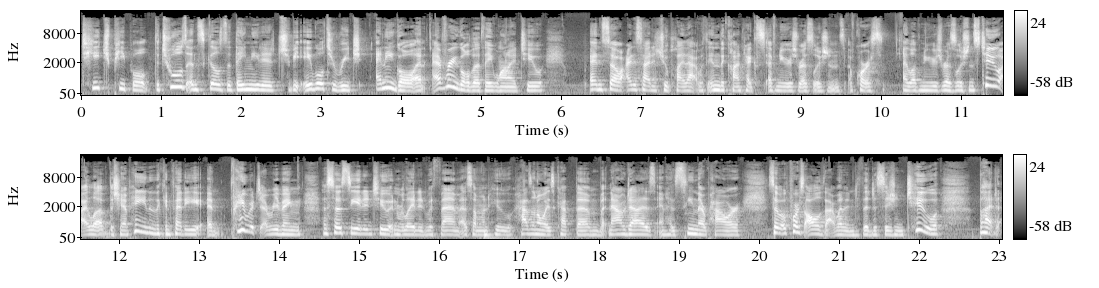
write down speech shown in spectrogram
teach people the tools and skills that they needed to be able to reach any goal and every goal that they wanted to and so I decided to apply that within the context of New Year's resolutions. Of course, I love New Year's resolutions too. I love the champagne and the confetti and pretty much everything associated to and related with them as someone who hasn't always kept them, but now does and has seen their power. So, of course, all of that went into the decision too. But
